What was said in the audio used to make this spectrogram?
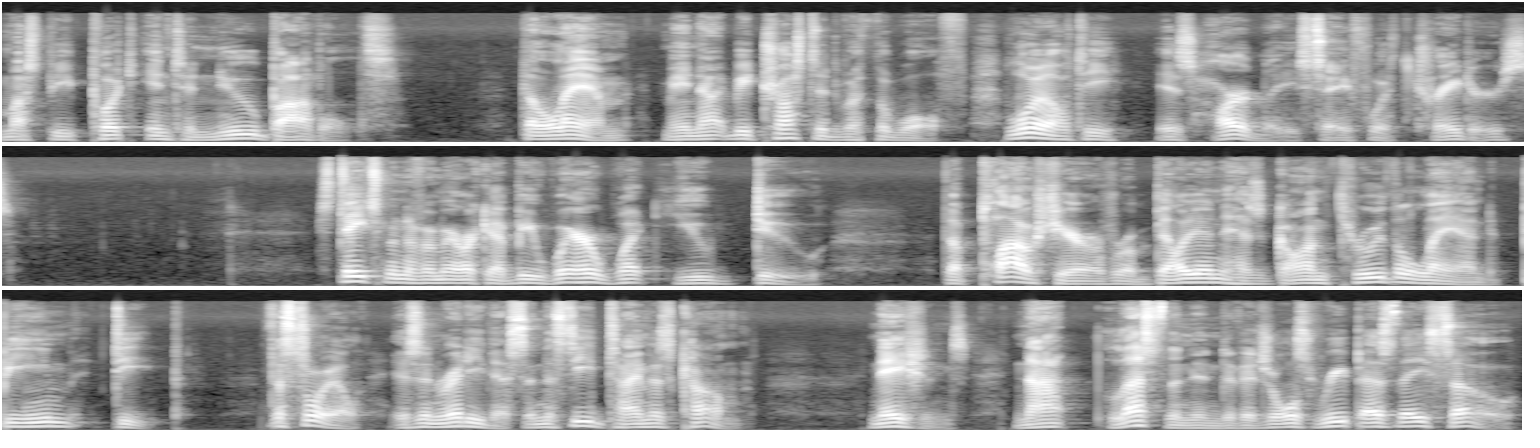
must be put into new bottles. The lamb may not be trusted with the wolf. Loyalty is hardly safe with traitors. Statesmen of America, beware what you do. The plowshare of rebellion has gone through the land, beam deep. The soil is in readiness, and the seed time has come. Nations, not less than individuals, reap as they sow.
